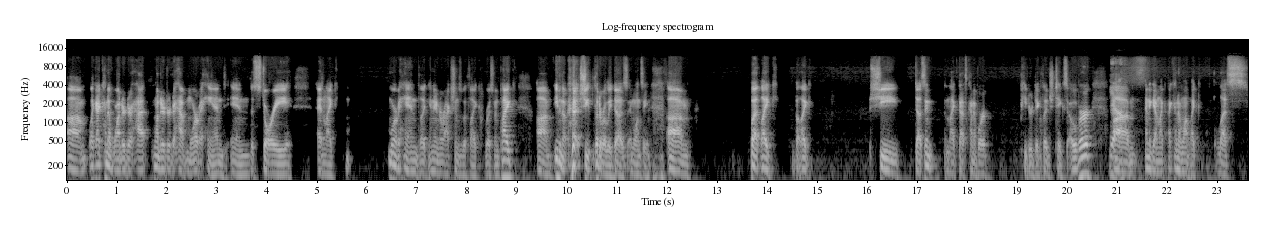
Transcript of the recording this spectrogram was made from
Um, like I kind of wanted her ha- wanted her to have more of a hand in the story, and like more of a hand like in interactions with like Rosamund Pike. Um, even though she literally does in one scene. Um, but like, but like, she doesn't, and like that's kind of where Peter Dinklage takes over. Yeah. Um, and again, like I kind of want like less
